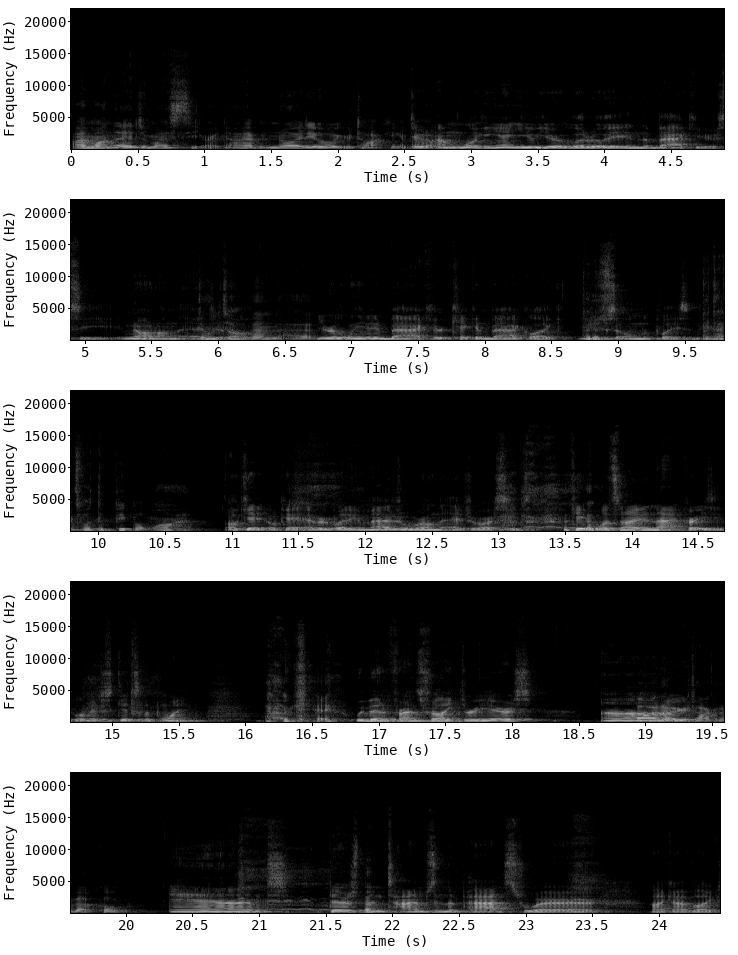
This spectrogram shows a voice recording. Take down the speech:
I'm on the edge of my seat right now. I have no idea what you're talking about. Dude, I'm looking at you. You're literally in the back of your seat, not on the edge Don't tell all. them that. You're leaning back. You're kicking back like you if- just own the place in But here. that's what the people want. Okay, okay, everybody, imagine we're on the edge of our seats. Okay, well, it's not even that crazy. Let me just get to the point. Okay. We've been friends for like three years. Um, oh, I know you're talking about. Cool. and there's been times in the past where like I've like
